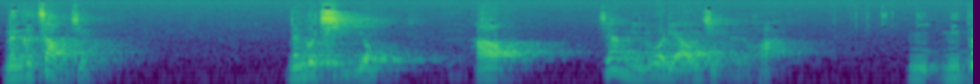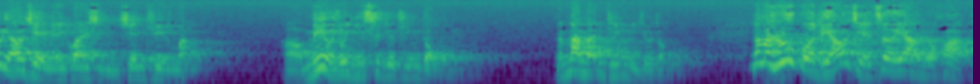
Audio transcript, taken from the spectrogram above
能够照见，能够启用。好，这样你如果了解了的话，你你不了解也没关系，你先听嘛。啊，没有说一次就听懂，那慢慢听你就懂。那么如果了解这样的话，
